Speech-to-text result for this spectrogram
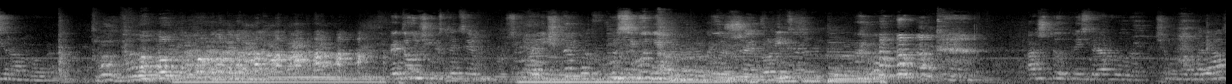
все. Это очень, кстати, лично. Мы сегодня уезжаем в Питер. А что, Крис Равура? Почему говорят?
